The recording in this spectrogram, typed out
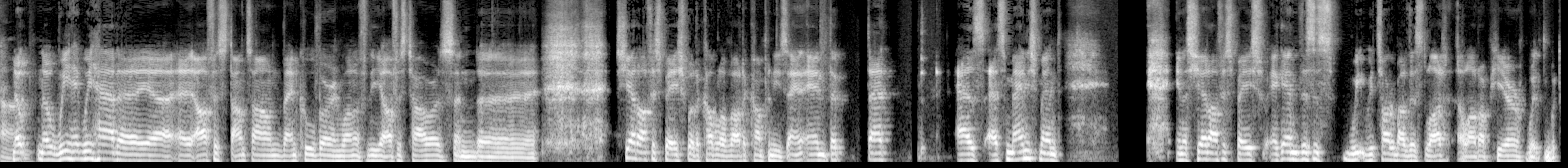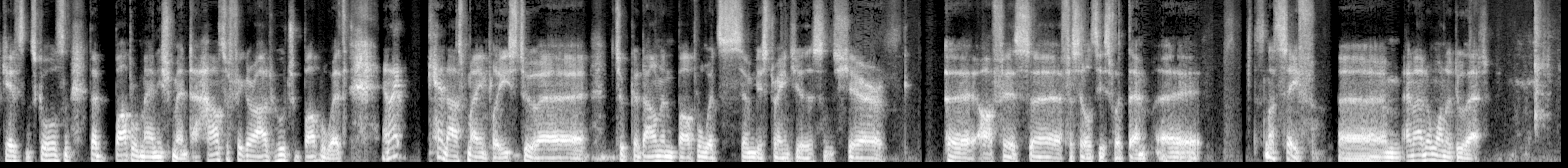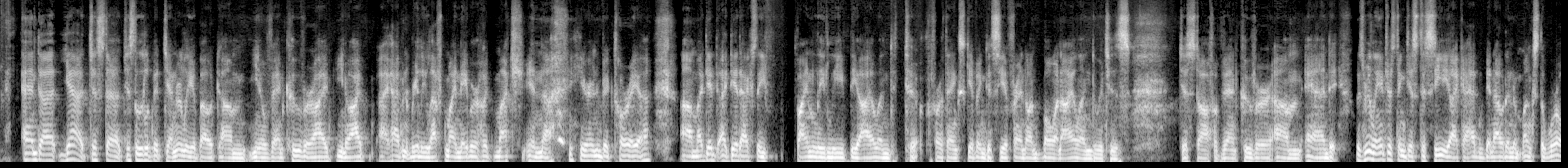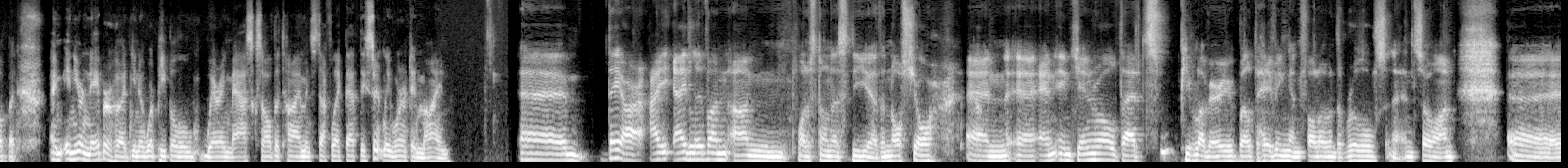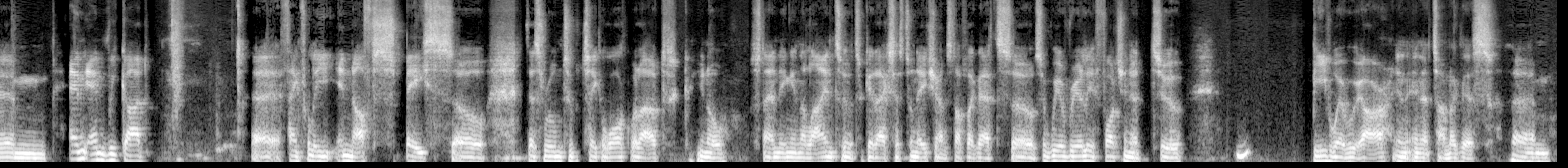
Um, no, no, we had, we had a, a, office downtown Vancouver in one of the office towers, and uh, shared office space with a couple of other companies, and and the, that as as management in a shared office space again this is we, we talk about this a lot a lot up here with, with kids and schools the bubble management how to figure out who to bubble with and i can't ask my employees to uh, to go down and bubble with 70 strangers and share uh, office uh, facilities with them. Uh, it's not safe, um, and I don't want to do that. And uh, yeah, just uh, just a little bit generally about um, you know Vancouver. I you know I I haven't really left my neighborhood much in here in Victoria. Um, I did I did actually finally leave the island to, for Thanksgiving to see a friend on Bowen Island, which is just off of Vancouver. Um, and it was really interesting just to see, like I hadn't been out in amongst the world, but in, in your neighborhood, you know, were people wearing masks all the time and stuff like that? They certainly weren't in mine. Um, they are. I, I live on, on what is known as the uh, the North Shore, and uh, and in general, that people are very well behaving and follow the rules and, and so on. Um, and and we got uh, thankfully enough space. So there's room to take a walk without you know standing in a line to, to get access to nature and stuff like that. So so we're really fortunate to be where we are in, in a time like this. Um,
